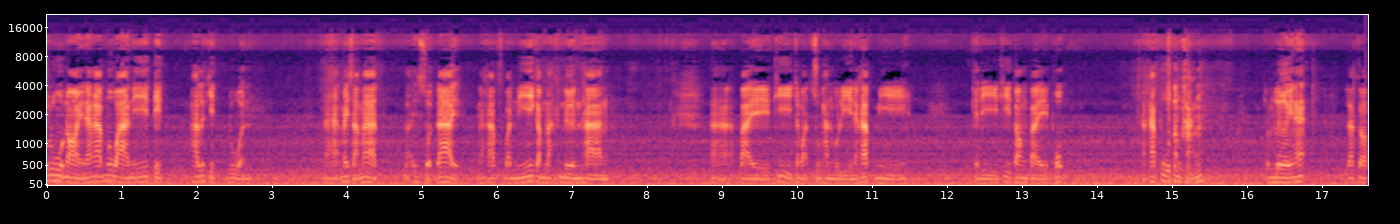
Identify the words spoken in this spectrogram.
ชุลมุนหน่อยนะครับ เมื่อวานนี้ติดภารกิจด่วนนะฮะไม่สามารถไลฟ์สดได้นะครับ วันนี้กำลังเดินทางอ่า ไปที่จังหวัดสุพรรณบุรีนะครับ มีคดีที่ต้องไปพบนะครับ ผู้ต้องขังจำเลยนะฮะแล้วก็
